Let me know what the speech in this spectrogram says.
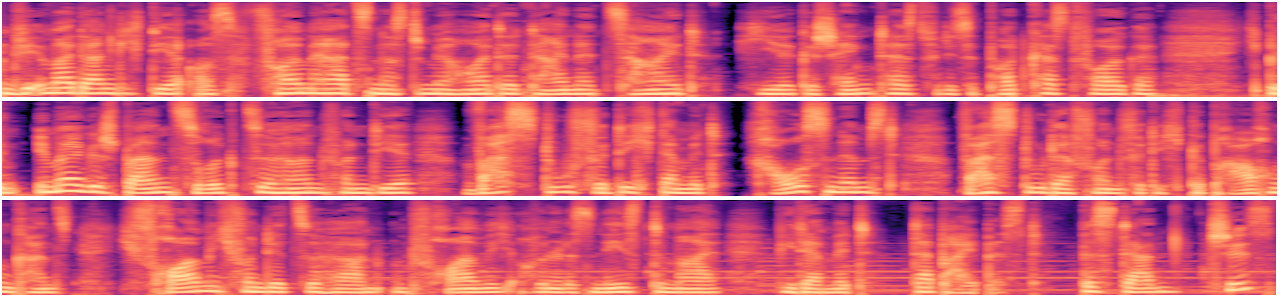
Und wie immer danke ich dir aus vollem Herzen, dass du mir heute deine Zeit hier geschenkt hast für diese Podcast-Folge. Ich bin immer gespannt, zurückzuhören von dir, was du für dich damit rausnimmst, was du davon für dich gebrauchen kannst. Ich freue mich von dir zu hören und freue mich auch, wenn du das nächste Mal wieder mit dabei bist. Bis dann. Tschüss.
